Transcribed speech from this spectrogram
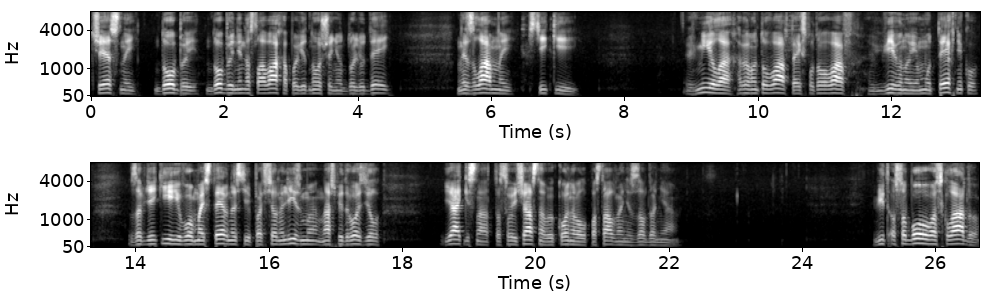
чесний, добрий, добрий не на словах, а по відношенню до людей, незламний, стійкий. Вміло ремонтував та експлуатував вірену йому техніку. Завдяки його майстерності, професіоналізму наш підрозділ якісно та своєчасно виконував поставлені завдання. Від особового складу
